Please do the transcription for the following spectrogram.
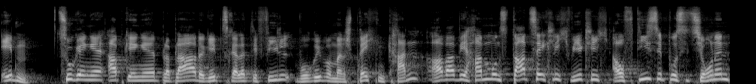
eben Zugänge, Abgänge, bla bla, da gibt es relativ viel, worüber man sprechen kann. Aber wir haben uns tatsächlich wirklich auf diese Positionen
